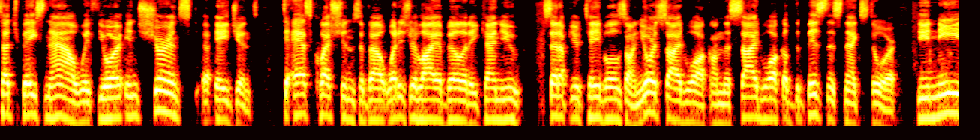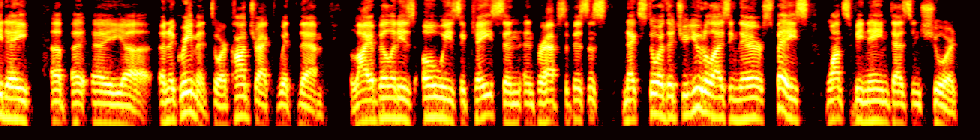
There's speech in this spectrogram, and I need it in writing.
touch base now with your insurance uh, agent to ask questions about what is your liability. Can you set up your tables on your sidewalk, on the sidewalk of the business next door? Do you need a, a, a, a uh, an agreement or a contract with them? Liability is always a case, and, and perhaps the business next door that you're utilizing their space wants to be named as insured.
